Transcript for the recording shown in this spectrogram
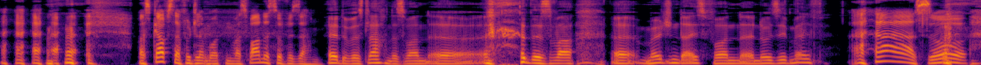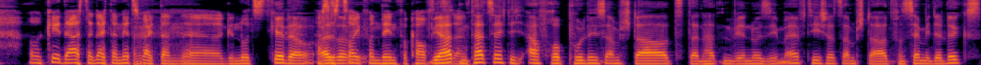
Was gab's da für Klamotten? Was waren das so für Sachen? Ja, du wirst lachen, das, waren, äh, das war äh, Merchandise von äh, 0711. Aha, so. Okay, da ist dann gleich dein Netzwerk dann äh, genutzt. Genau. Hast das Zeug von denen verkauft? Wir hatten sozusagen? tatsächlich Afro-Pullis am Start, dann hatten wir 0711-T-Shirts am Start von Sammy Deluxe,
